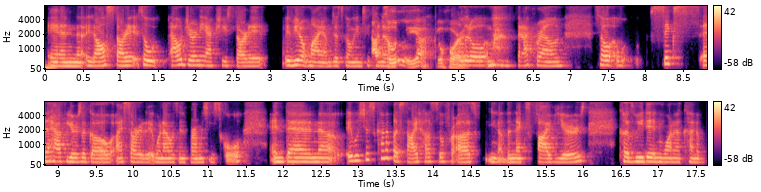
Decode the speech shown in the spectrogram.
Mm-hmm. And it all started. So our journey actually started if you don't mind, I'm just going to kind Absolutely, of yeah, go for a it. little background. So six and a half years ago, I started it when I was in pharmacy school. And then uh, it was just kind of a side hustle for us, you know, the next five years, because we didn't want to kind of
